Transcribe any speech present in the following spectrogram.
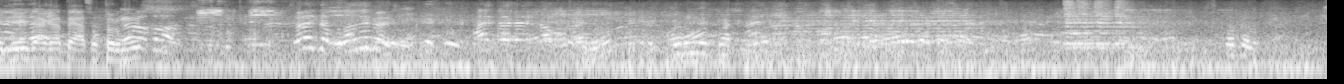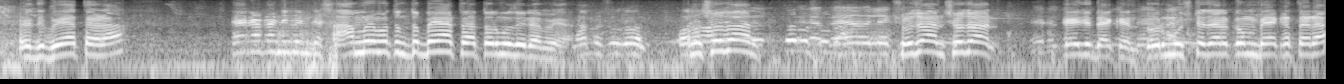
এই যে জায়গাতে আছে তরমুজ। এই যে বেয়াতারা আমার মতন তো বেয়াতা তরমুজ এটা মেয়া সুজন? সুজন সুজন। এই যে দেখেন, তরমুজটা যেরকম বেকাতারা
